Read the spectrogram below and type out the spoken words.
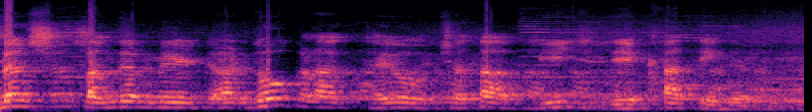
દસ પંદર મિનિટ, અડધો કલાક થયો છતાં બીજ દેખાતી નથી.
